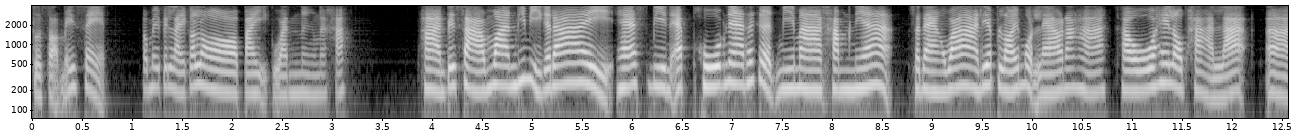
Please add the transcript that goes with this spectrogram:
ตรวจสอบไม่เสร็จ ก็ไม่เป็นไรก็รอไปอีกวันหนึ่งนะคะ ผ่านไป 3 วันพี่หมีก็ได้ has been approved เนี่ยถ้าเกิดมีมาคำเนี้ยแสดงว่าเรียบร้อยหมดแล้วนะคะเขาให้เราผ่านละอ่า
